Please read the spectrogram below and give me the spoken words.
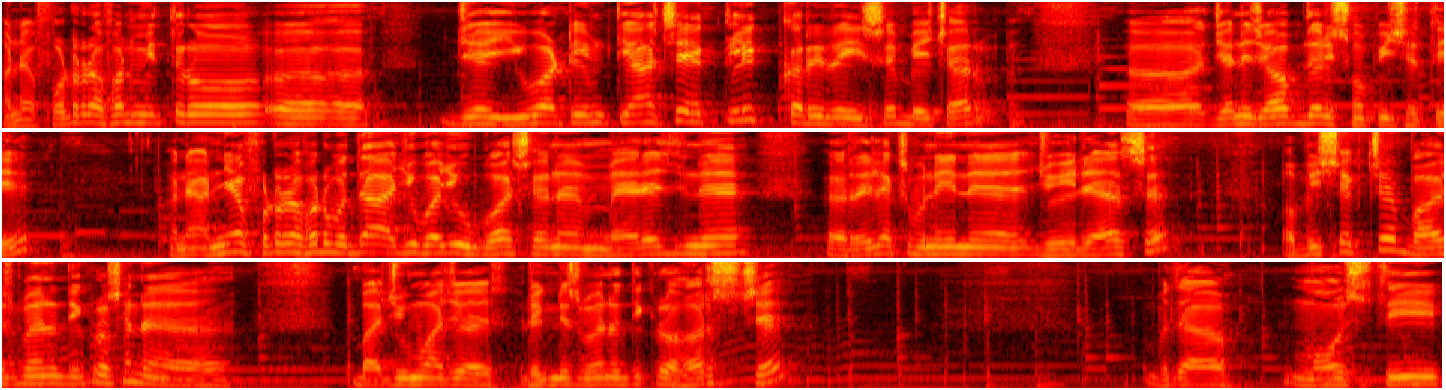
અને ફોટોગ્રાફર મિત્રો જે યુવા ટીમ ત્યાં છે એ ક્લિક કરી રહી છે બે ચાર જેને જવાબદારી સોંપી છે તે. અને અન્ય ફોટોગ્રાફર બધા આજુબાજુ ઊભા છે અને મેરેજને રિલેક્સ બનીને જોઈ રહ્યા છે. અભિષેક છે, ભાવેશભાઈનો દીકરો છે ને, બાજુમાં જ રિગ્નેશભાઈનો દીકરો હર્ષ છે. બધા મોજથી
